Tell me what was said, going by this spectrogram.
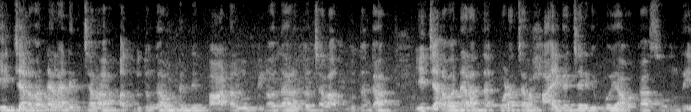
ఈ జనవరి నెల అనేది చాలా అద్భుతంగా ఉంటుంది. పాటలు, వినోదాలతో చాలా అద్భుతంగా ఈ జనవరి నెల అంతా కూడా చాలా హాయిగా జరిగిపోయే అవకాశం ఉంది.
